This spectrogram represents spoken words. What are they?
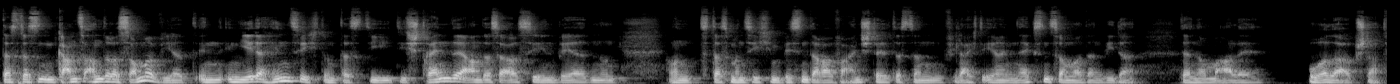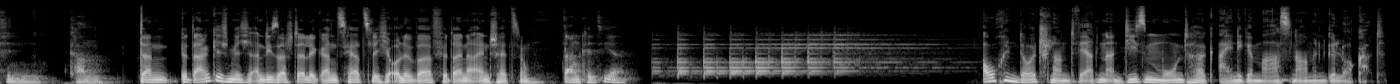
dass das ein ganz anderer Sommer wird in, in jeder Hinsicht und dass die, die Strände anders aussehen werden und, und dass man sich ein bisschen darauf einstellt, dass dann vielleicht eher im nächsten Sommer dann wieder der normale Urlaub stattfinden kann. Dann bedanke ich mich an dieser Stelle ganz herzlich, Oliver, für deine Einschätzung. Danke dir. Auch in Deutschland werden an diesem Montag einige Maßnahmen gelockert.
